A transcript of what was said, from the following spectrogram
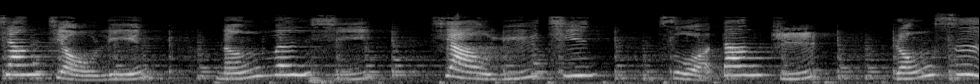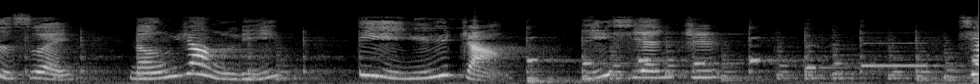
香九龄，能温席，孝于亲，所当执。融四岁，能让梨，弟于长，宜先知。香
